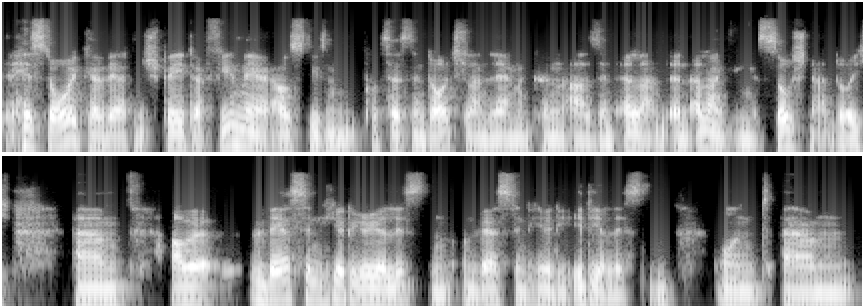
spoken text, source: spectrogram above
Historiker werden später viel mehr aus diesem Prozess in Deutschland lernen können als in Irland. In Irland ging es so schnell durch. Ähm, aber wer sind hier die Realisten und wer sind hier die Idealisten? Und ähm,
